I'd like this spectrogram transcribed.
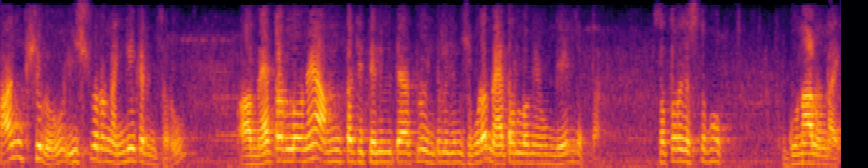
సాంఖ్యులు ఈశ్వరుని అంగీకరించరు. ఆ మ్యాటర్లోనే అంతటి తెలివితేటలు ఇంటెలిజెన్స్ కూడా మ్యాటర్లోనే ఉంది అని చెప్తారు. సత్వరజస్తము గుణాలు ఉన్నాయి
